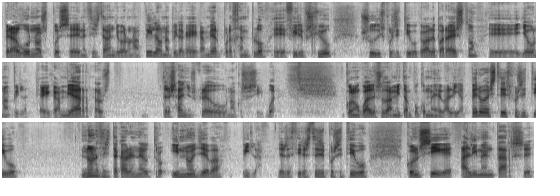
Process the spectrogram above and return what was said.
pero algunos pues eh, necesitaban llevar una pila, una pila que hay que cambiar. Por ejemplo, eh, Philips Hue, su dispositivo que vale para esto, eh, lleva una pila que hay que cambiar a los tres años, creo, una cosa así. Bueno, con lo cual eso a mí tampoco me valía. Pero este dispositivo no necesita cable neutro y no lleva pila. Es decir, este dispositivo consigue alimentarse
